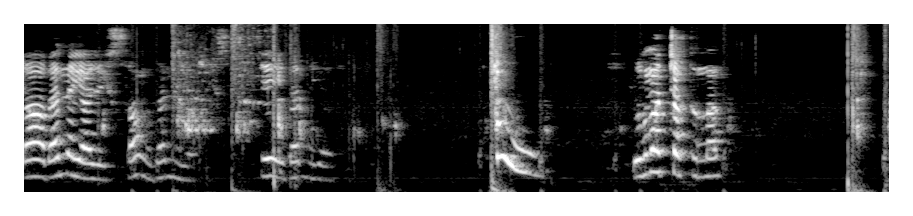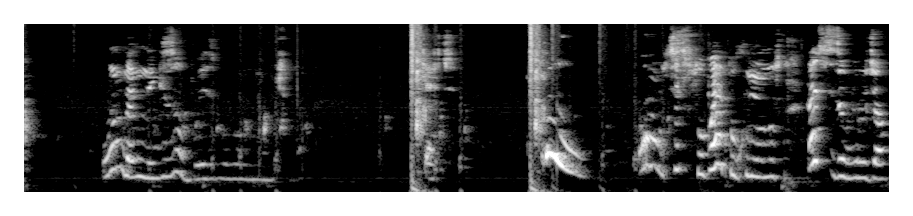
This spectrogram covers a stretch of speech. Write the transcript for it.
Ya ben de geleceksin tamam mı? Ben de geleceksin. Hey ben de geleceğim. Çuu! Yolumu açacaktın lan. Oğlum ben ne güzel beyzbol oynuyormuşum. Geç. Huu! Oğlum siz sobaya dokunuyorsunuz. Ben size vuracağım.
